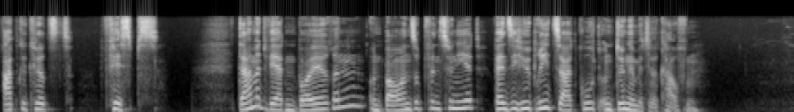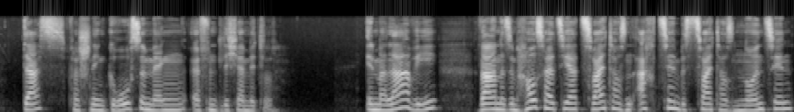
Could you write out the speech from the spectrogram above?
abgekürzt FISPs. Damit werden Bäuerinnen und Bauern subventioniert, wenn sie Hybridsaatgut und Düngemittel kaufen. Das verschlingt große Mengen öffentlicher Mittel. In Malawi waren es im Haushaltsjahr 2018 bis 2019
